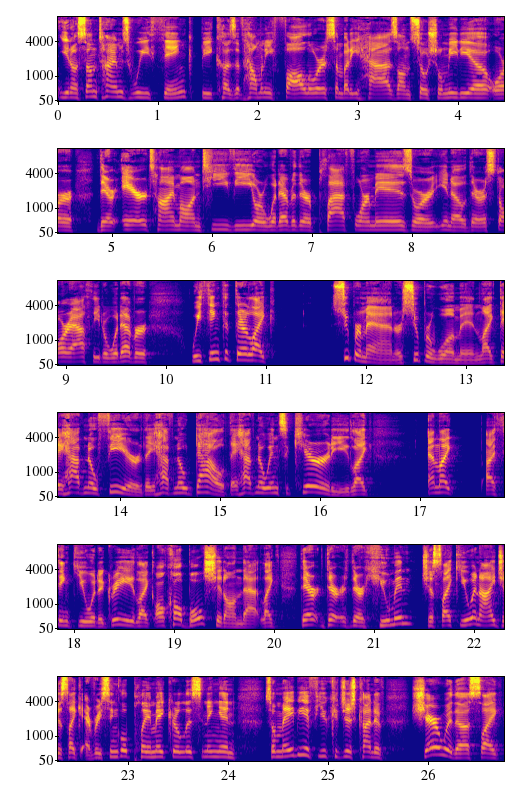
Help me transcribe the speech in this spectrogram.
you know, sometimes we think because of how many followers somebody has on social media or their airtime on TV or whatever their platform is, or, you know, they're a star athlete or whatever, we think that they're like Superman or Superwoman. Like they have no fear, they have no doubt, they have no insecurity. Like, and like, I think you would agree. Like, I'll call bullshit on that. Like, they're they're they're human, just like you and I, just like every single playmaker listening in. So maybe if you could just kind of share with us, like,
